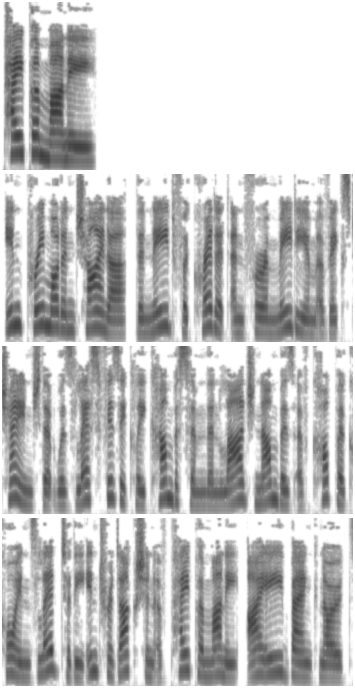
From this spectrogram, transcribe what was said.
Paper money In pre-modern China, the need for credit and for a medium of exchange that was less physically cumbersome than large numbers of copper coins led to the introduction of paper money, i.e. banknotes.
